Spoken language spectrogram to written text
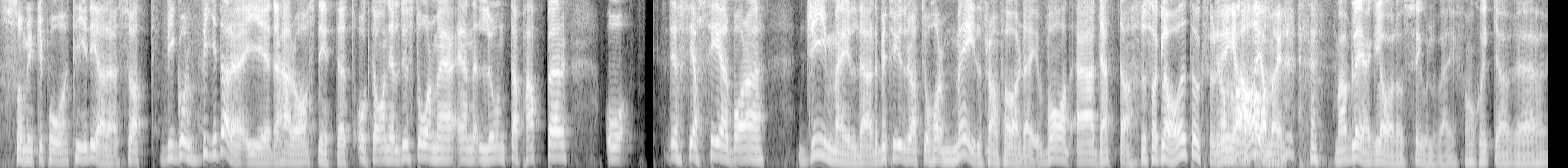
så mycket på tidigare. Så att vi går vidare i det här avsnittet. Och Daniel, du står med en lunta papper. Och jag ser bara Gmail där. Det betyder att du har mail framför dig. Vad är detta? Du ser glad ut också, det är Ja. inga arga mejl. Man blir glad av Solveig för hon skickar, eh,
